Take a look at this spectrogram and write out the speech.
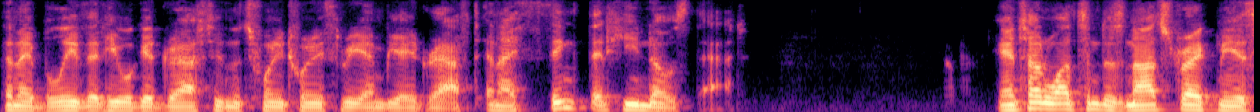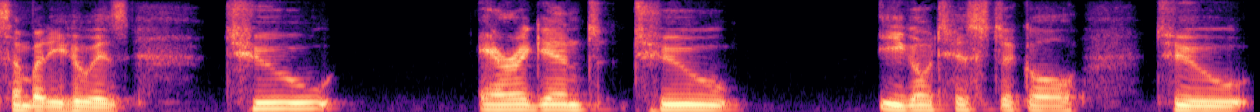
than I believe that he will get drafted in the 2023 NBA draft. And I think that he knows that. Anton Watson does not strike me as somebody who is too arrogant, too egotistical to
